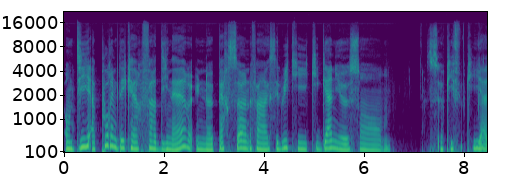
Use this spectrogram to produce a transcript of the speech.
On dit à Purim Deker Fardiner, une personne, enfin c'est lui qui, gagne son... Qui, qui, a,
